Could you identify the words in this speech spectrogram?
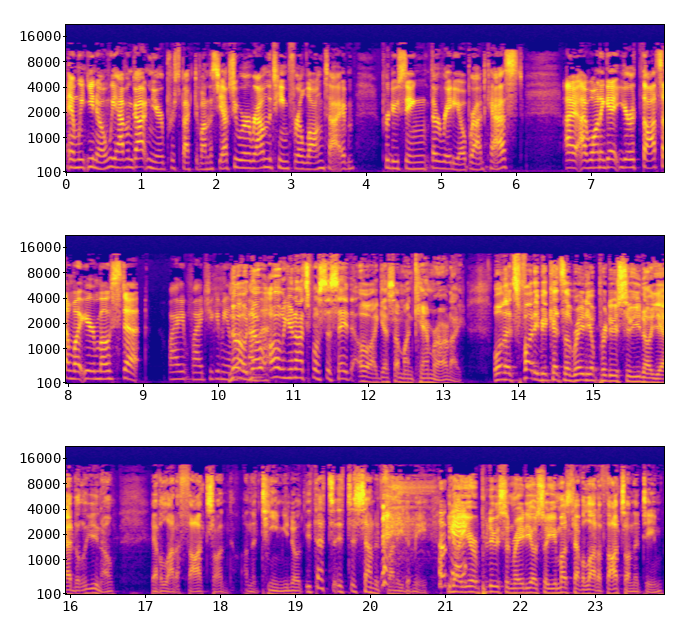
And we, you know, we haven't gotten your perspective on the Seahawks. You were around the team for a long time, producing their radio broadcast. I, I want to get your thoughts on what you're most. Uh, why? Why'd you give me a No, no. Oh, you're not supposed to say that. Oh, I guess I'm on camera, aren't I? Well, that's funny because the radio producer, you know, you had, to- you know, you have a lot of thoughts on on the team. You know, it, that's it. Just sounded funny to me. You know, you're producing radio, so you must have a lot of thoughts on the team.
